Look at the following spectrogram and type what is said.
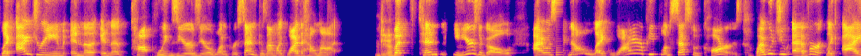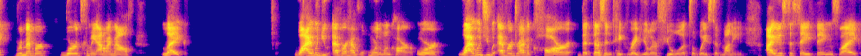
Like I dream in the in the top 0.001% because I'm like, "Why the hell not?" Yeah. But 10, 15 years ago, I was like, no, like, why are people obsessed with cars? Why would you ever, like, I remember words coming out of my mouth, like, why would you ever have more than one car? Or why would you ever drive a car that doesn't take regular fuel? That's a waste of money. I used to say things like,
